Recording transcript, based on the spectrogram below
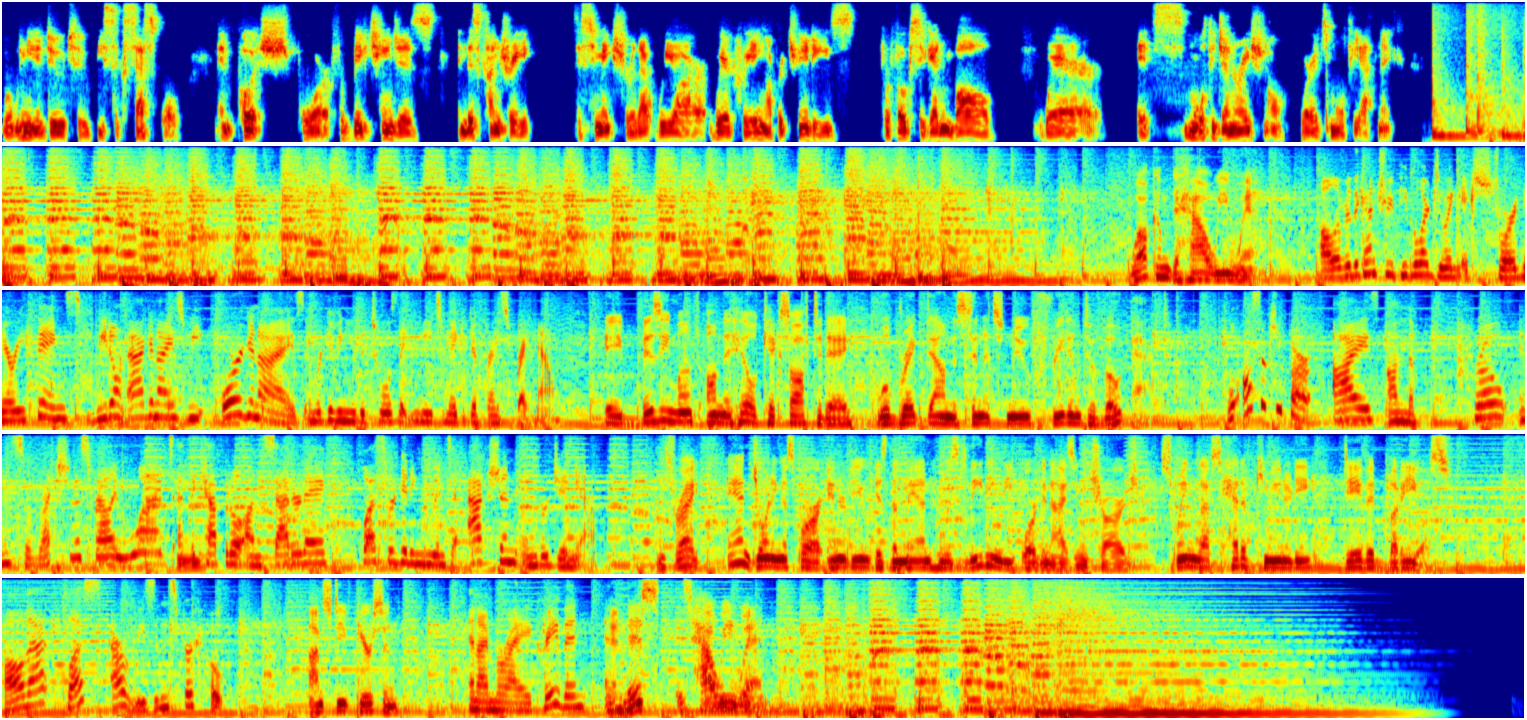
what we need to do to be successful and push for for big changes in this country is to make sure that we are we're creating opportunities for folks to get involved where it's multi-generational, where it's multi-ethnic. Welcome to How We Win. All over the country, people are doing extraordinary things. We don't agonize, we organize, and we're giving you the tools that you need to make a difference right now. A busy month on the Hill kicks off today. We'll break down the Senate's new Freedom to Vote Act. We'll also keep our eyes on the pro insurrectionist rally, what? At the mm. Capitol on Saturday. Plus, we're getting you into action in Virginia. That's right. And joining us for our interview is the man who is leading the organizing charge, Swing Left's head of community, David Berrios. All that plus our reasons for hope. I'm Steve Pearson. And I'm Mariah Craven. And, and this, this, is How We Win. win.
